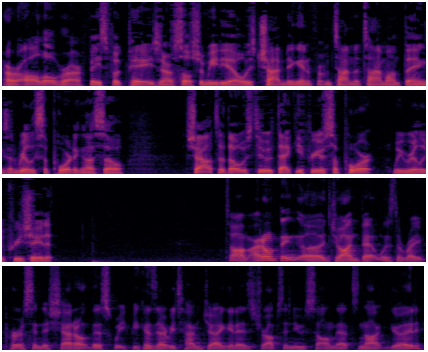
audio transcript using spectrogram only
are all over our Facebook page and our social media, always chiming in from time to time on things and really supporting us. So, shout out to those two. Thank you for your support. We really appreciate it. Tom, I don't think uh, John Bett was the right person to shout out this week because every time Jagged Edge drops a new song that's not good,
